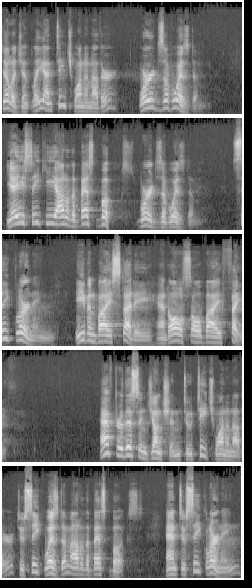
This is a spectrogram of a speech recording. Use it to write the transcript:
diligently and teach one another words of wisdom Yea, seek ye out of the best books words of wisdom. Seek learning, even by study, and also by faith. After this injunction to teach one another, to seek wisdom out of the best books, and to seek learning,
